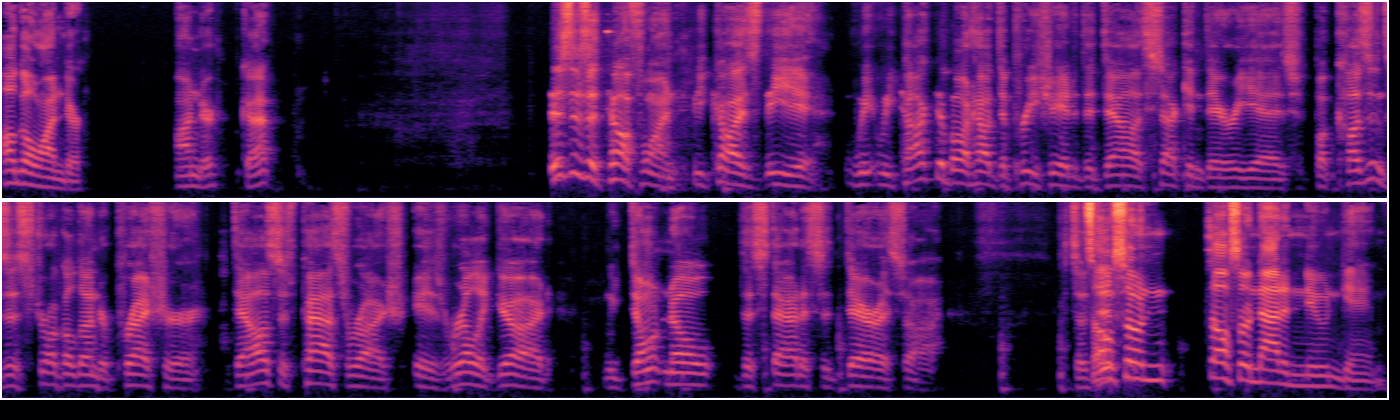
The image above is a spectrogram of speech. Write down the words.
I'll go under. Under. Okay. This is a tough one because the we, we talked about how depreciated the Dallas secondary is, but Cousins has struggled under pressure. Dallas's pass rush is really good. We don't know the status of Darrisaw. So it's also it's also not a noon game.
